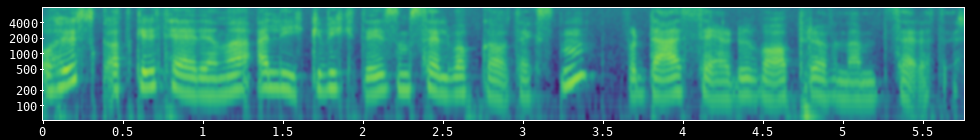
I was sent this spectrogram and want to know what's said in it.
Og husk at kriteriene er like viktige som selve oppgaveteksten, for der ser du hva prøvenemnd ser etter.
